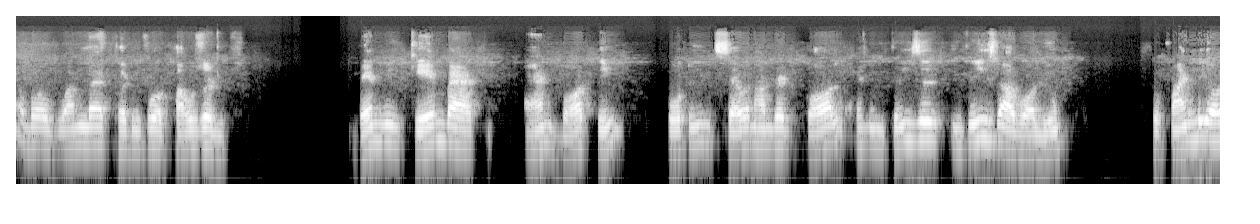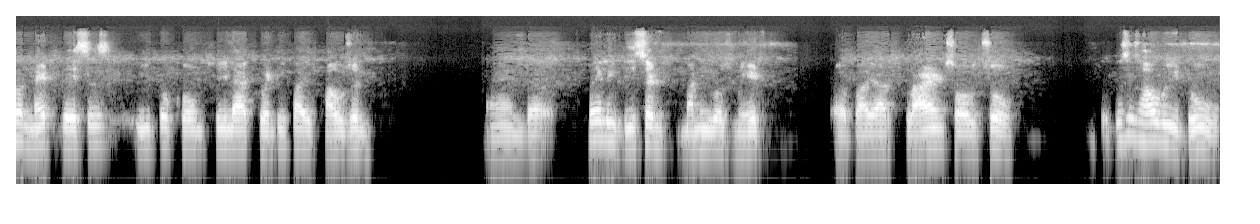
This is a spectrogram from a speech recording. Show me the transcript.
about 1 lakh 34,000. Then we came back and bought the 14700 call and increases, increased our volume. So finally on a net basis, we took home 3 lakh 25,000 and uh, fairly decent money was made uh, by our clients also. So this is how we do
